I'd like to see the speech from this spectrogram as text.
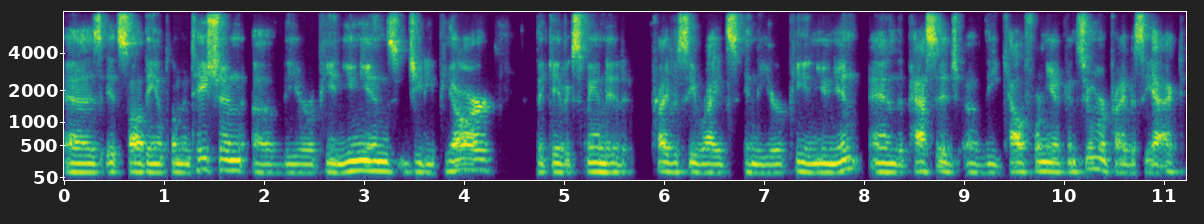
as it saw the implementation of the European Union's GDPR that gave expanded privacy rights in the European Union and the passage of the California Consumer Privacy Act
